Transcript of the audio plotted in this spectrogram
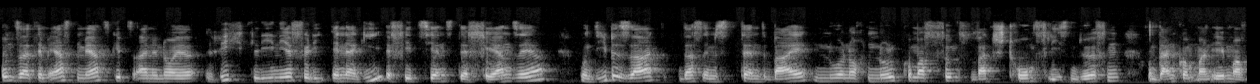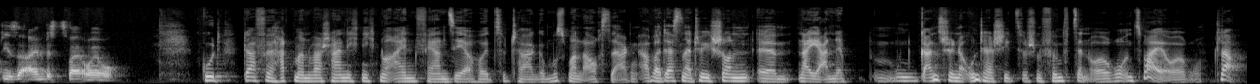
Und seit dem 1. März gibt es eine neue Richtlinie für die Energieeffizienz der Fernseher. Und die besagt, dass im Standby nur noch 0,5 Watt Strom fließen dürfen. Und dann kommt man eben auf diese 1 bis 2 Euro. Gut, dafür hat man wahrscheinlich nicht nur einen Fernseher heutzutage, muss man auch sagen. Aber das ist natürlich schon, ähm, naja, ne, ein ganz schöner Unterschied zwischen 15 Euro und 2 Euro. Klar.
